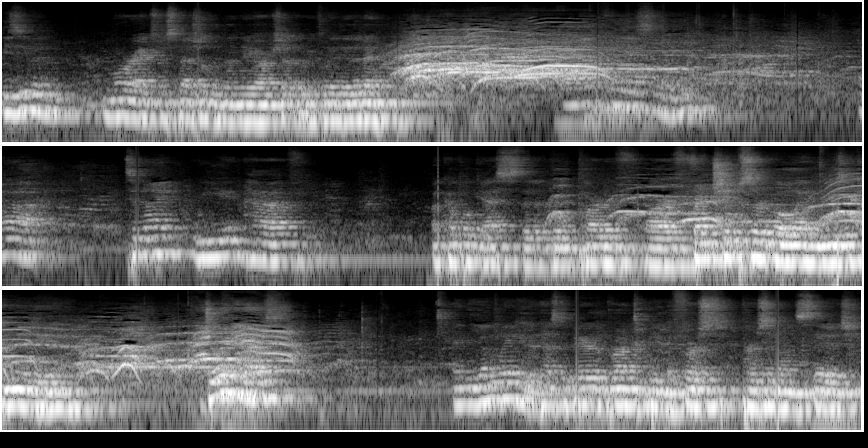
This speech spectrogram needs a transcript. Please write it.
is even more extra special than the New York show that we played the other day. Guests that have been part of our friendship circle and music community joining us. And the young lady that has to bear the brunt of being the first person on stage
